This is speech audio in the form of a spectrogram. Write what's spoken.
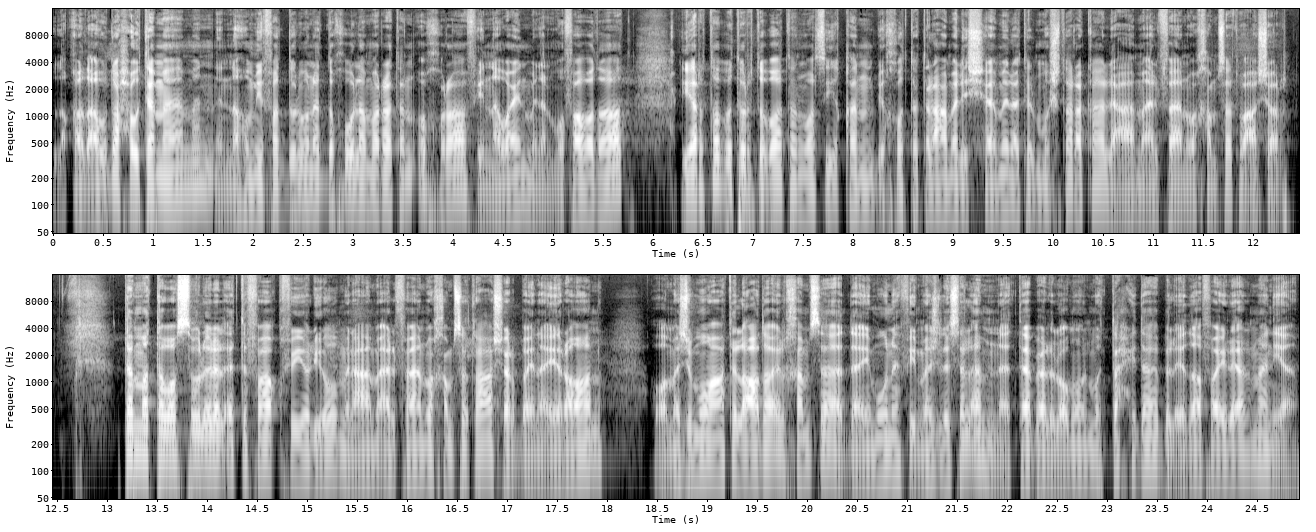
لقد أوضحوا تماما أنهم يفضلون الدخول مرة أخرى في نوع من المفاوضات يرتبط ارتباطا وثيقا بخطة العمل الشاملة المشتركة لعام 2015 تم التوصل إلى الاتفاق في يوليو من عام 2015 بين إيران ومجموعة الأعضاء الخمسة الدائمون في مجلس الأمن التابع للأمم المتحدة بالإضافة إلى ألمانيا.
